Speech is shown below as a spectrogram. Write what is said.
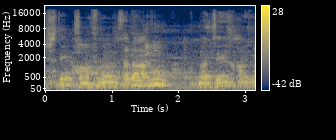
してその不穏さが、まあ、前半の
